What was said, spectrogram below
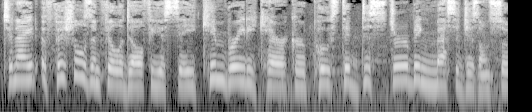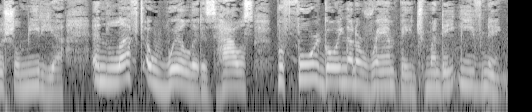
Tonight, officials in Philadelphia say Kimbrady Carriker posted disturbing messages on social media and left a will at his house before going on a rampage Monday evening.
